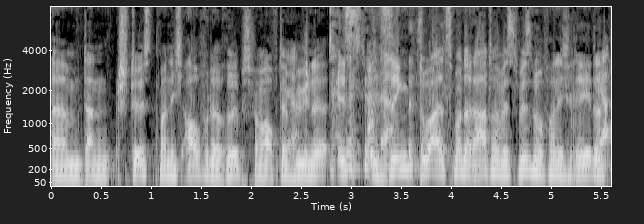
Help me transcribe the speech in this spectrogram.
ähm, dann stößt man nicht auf oder rülpst, wenn man auf der Ja. Bühne ist und singt. Du als Moderator wirst wissen, wovon ich rede. Ja,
